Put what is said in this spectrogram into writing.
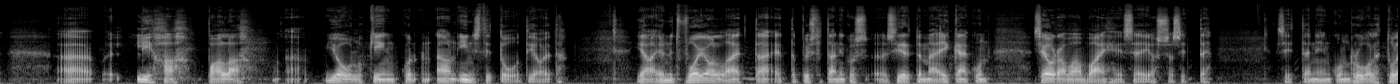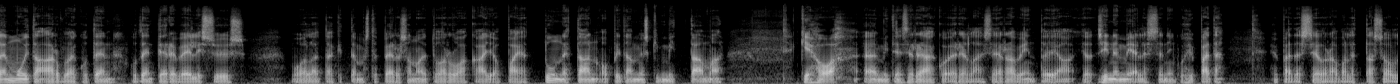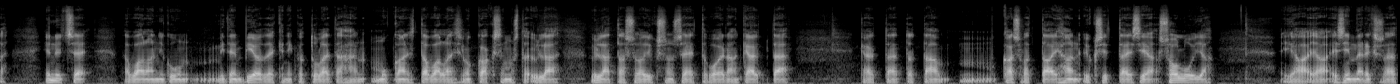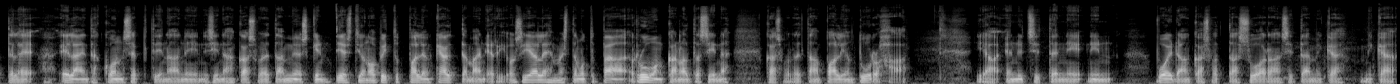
liha, pala, äh, joulukinkku, nämä on instituutioita. Ja, ja nyt voi olla, että, että pystytään niin siirtymään ikään kuin seuraavaan vaiheeseen, jossa sitten, sitten niin kuin ruoalle tulee muita arvoja, kuten, kuten terveellisyys, voi olla jotakin tämmöistä personoitua ruokaa jopa ja tunnetaan, opitaan myöskin mittaamaan kehoa, miten se reagoi erilaiseen ravintoon ja, ja mielessä niin kuin hypätä, hypätä seuraavalle tasolle. Ja nyt se tavallaan, niin kuin, miten biotekniikka tulee tähän mukaan, se tavallaan siinä on kaksi semmoista ylä, ylätasoa. Yksi on se, että voidaan käyttää, käyttää tota, mm, kasvattaa ihan yksittäisiä soluja – ja, ja esimerkiksi jos ajattelee eläintä konseptina, niin, niin siinähän kasvatetaan myöskin, tietysti on opittu paljon käyttämään eri osia lehmästä, mutta pää, ruoan kannalta siinä kasvatetaan paljon turhaa. Ja, ja nyt sitten niin, niin voidaan kasvattaa suoraan sitä, mikä, mikä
